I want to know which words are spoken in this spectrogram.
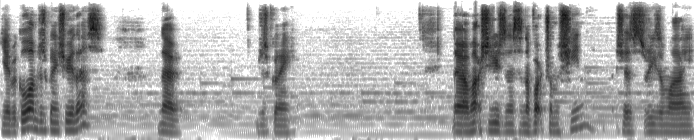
here we go, I'm just going to show you this. Now, I'm just going to now I'm actually using this in a virtual machine, which is the reason why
